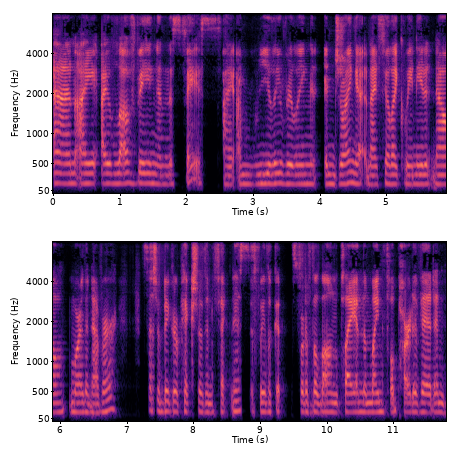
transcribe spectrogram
And I I love being in this space. I, I'm really really enjoying it, and I feel like we need it now more than ever such a bigger picture than fitness if we look at sort of the long play and the mindful part of it and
